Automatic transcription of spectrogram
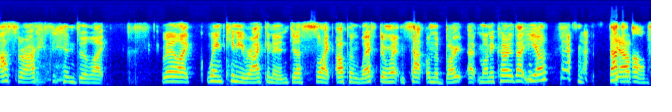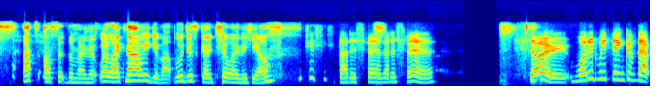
us Ferrari fans are like, we're like when Kimi Raikkonen just like up and left and went and sat on the boat at Monaco that year. That's Yep. us. That's us at the moment. We're like, nah, we give up. We'll just go chill over here. That is fair. That is fair. So, what did we think of that?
